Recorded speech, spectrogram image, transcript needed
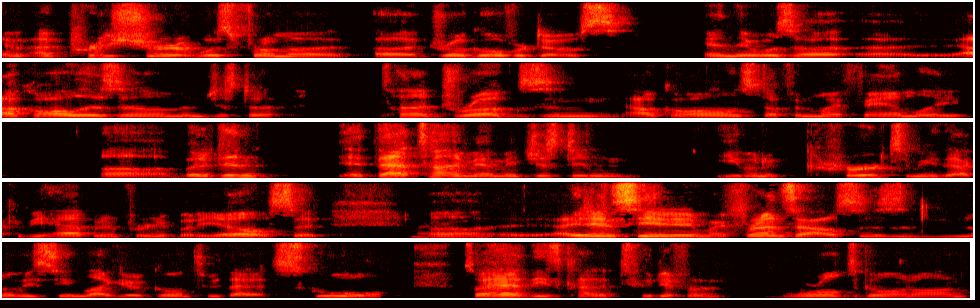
I'm, I'm pretty sure it was from a, a drug overdose. And there was a, a alcoholism and just a ton of drugs and alcohol and stuff in my family. Uh, but it didn't at that time. I mean, it just didn't even occur to me that could be happening for anybody else. It, uh, I didn't see it in my friends' houses, and nobody seemed like they were going through that at school. So I had these kind of two different worlds going on.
